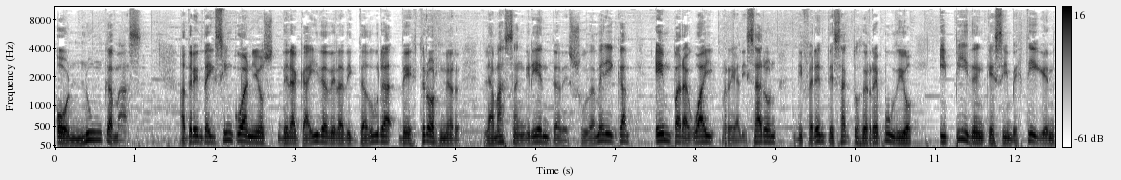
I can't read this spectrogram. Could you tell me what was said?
o nunca más. A 35 años de la caída de la dictadura de Stroessner, la más sangrienta de Sudamérica, en Paraguay realizaron diferentes actos de repudio y piden que se investiguen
